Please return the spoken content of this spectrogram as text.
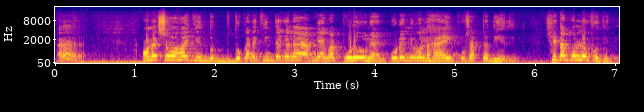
হ্যাঁ? অনেক সময় হয় কি দোকানে কিনতে গেলে আপনি একবার পরেও নেন পরে নিয়ে বললেন হ্যাঁ এই পোশাকটা দিয়ে দিন। সেটা পরলেও ক্ষতি নেই।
